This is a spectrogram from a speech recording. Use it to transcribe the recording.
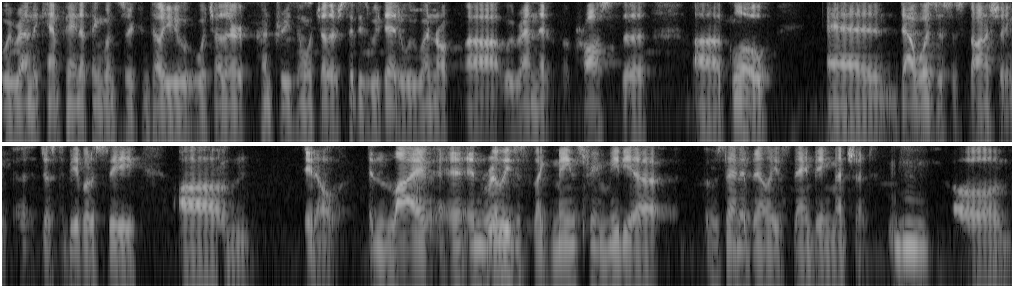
we ran the campaign. I think Munzer can tell you which other countries and which other cities we did. We went, uh, we ran it across the uh, globe, and that was just astonishing, uh, just to be able to see, um, you know, in live and really just like mainstream media, Hussain ibn Ali's name being mentioned. Mm-hmm. Um,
